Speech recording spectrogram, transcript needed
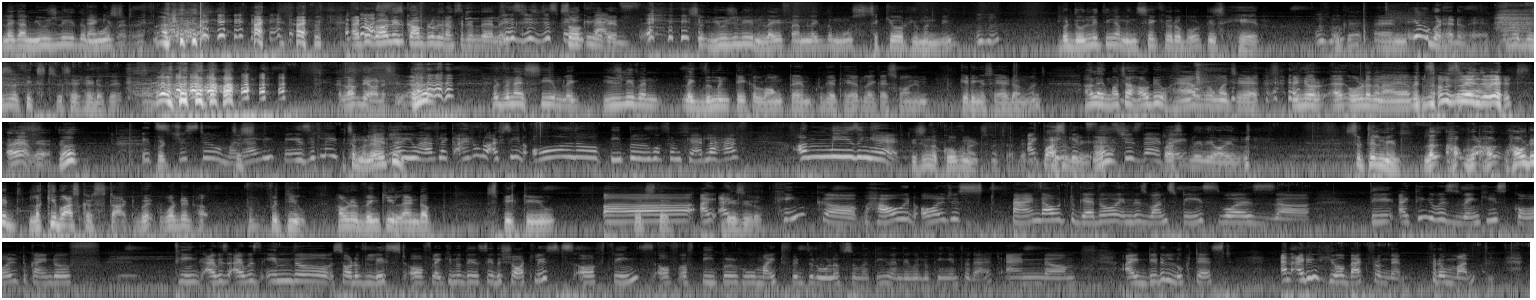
like, I'm usually the Thank most. you, by the way. I, I, I took all these compliments and I'm sitting there like just, just, just spitting soaking it in. so usually in life, I'm like the most secure human being. Mm-hmm. But the only thing I'm insecure about is hair. Mm-hmm. Okay, and You have a good head of hair. you know, this is a fixed set head of hair. I love the honesty. But when I see him, like usually when like women take a long time to get hair, like I saw him getting his hair done once. I was like, Macha, how do you have so much hair? And you're uh, older than I am in some strange way. It's- I am, yeah. Huh? It's But just a Malayali thing. Is it like It's a in Malayali Kerala thing. you have like I don't know. I've seen all the people who are from Kerala have amazing hair. It's in the coconuts, Macha. I Possibly. think it's, Huh? it's just that, right? Possibly the oil. So tell me, how, how, how did Lucky Baskhar start? What did with you? How did Venki land up, speak to you? What's the Uh, I, I day zero? think uh, how it all just panned out together in this one space was uh, the I think it was Venki's call to kind of think I was I was in the sort of list of like you know they say the short lists of things of, of people who might fit the role of Sumati when they were looking in for that and um, I did a look test and I didn't hear back from them for a month.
